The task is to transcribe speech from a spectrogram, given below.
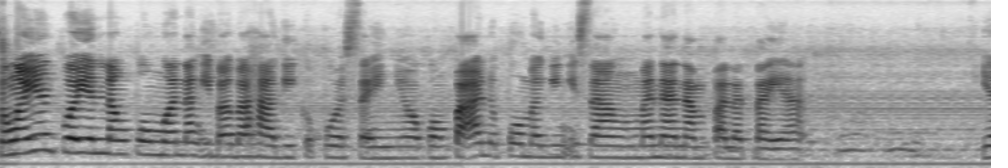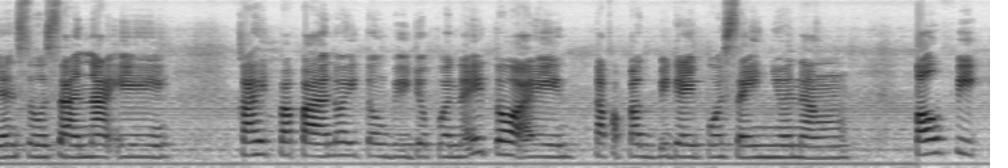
so ngayon po, yun lang po muna ang ibabahagi ko po sa inyo kung paano po maging isang mananampalataya. Yan, so sana eh, kahit papano itong video po na ito ay nakapagbigay po sa inyo ng taufik,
